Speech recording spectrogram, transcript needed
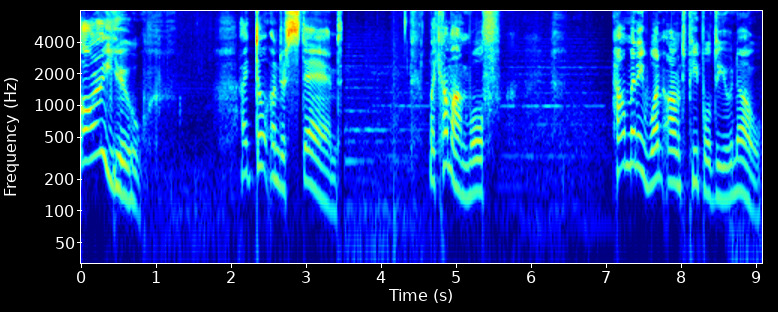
are you? I don't understand. Like, come on, Wolf. How many one armed people do you know?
